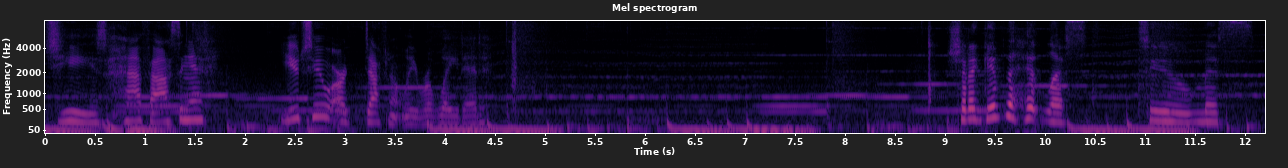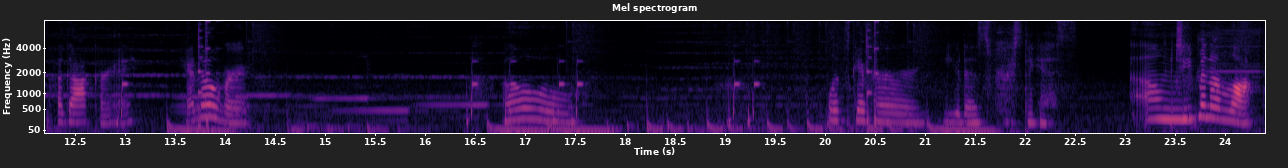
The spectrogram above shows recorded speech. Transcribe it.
Jeez, half-assing it. You two are definitely related. Should I give the hit list to Miss Hagakure? Hand over. Oh. Let's give her Yuta's first, I guess. Um, Achievement unlocked.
